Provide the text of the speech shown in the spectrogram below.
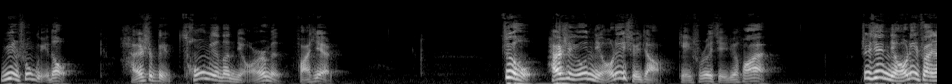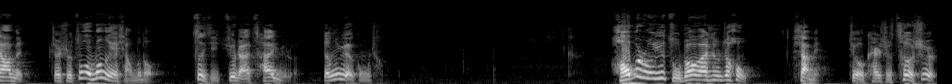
运输轨道。还是被聪明的鸟儿们发现了。最后，还是由鸟类学家给出了解决方案。这些鸟类专家们这是做梦也想不到，自己居然参与了登月工程。好不容易组装完成之后，下面就要开始测试了。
